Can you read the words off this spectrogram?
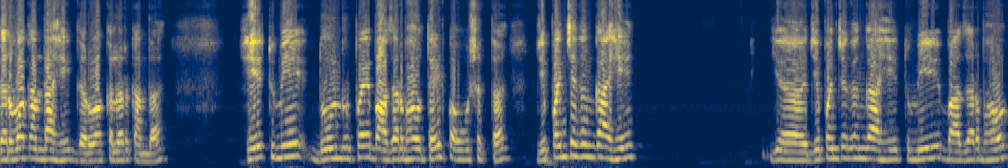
गरवा कांदा आहे गरवा कलर कांदा हे तुम्ही दोन रुपये बाजारभाव थेट पाहू शकता. जे पंचगंगा आहे जे पंचगंगा आहे तुम्ही बाजारभाव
